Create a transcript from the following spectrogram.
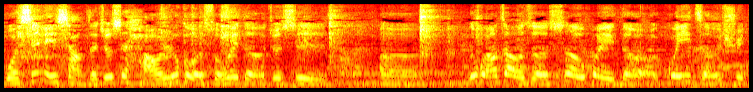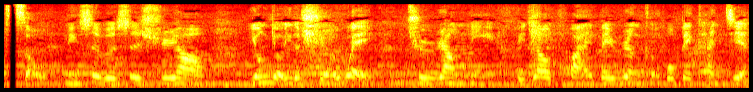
我心里想着，就是好。如果所谓的就是，呃，如果要照着社会的规则去走，你是不是需要拥有一个学位，去让你比较快被认可或被看见？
